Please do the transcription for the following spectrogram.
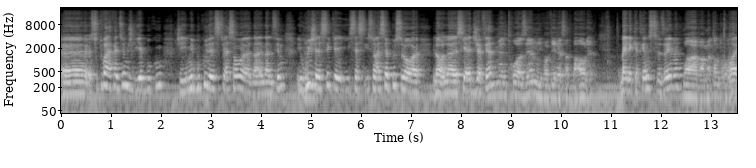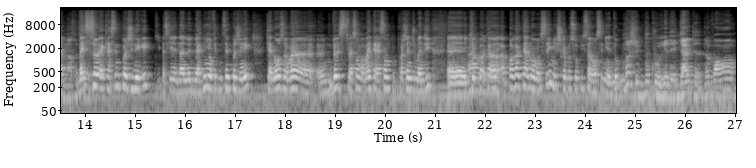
Euh, surtout vers la fin du film, je riais beaucoup, j'ai aimé beaucoup de situations euh, dans, dans le film. Et oui, je sais qu'ils sont assis un peu sur leur, euh, leur- leur- ce qu'ils avaient déjà fait. Mais le troisième, il va virer ça de bord, là. Ben le quatrième si tu veux dire là. Ouais, ben mettons le Ouais, troisième dans cette ben c'est ça, avec la scène post-générique, qui- parce que dans le dernier, ils ont fait une scène post-générique qui annonce vraiment euh, une nouvelle situation vraiment intéressante pour le prochain Jumanji, euh, qui Ah, n'a pas, pas encore été annoncé, mais je serais pas surpris que soit annoncé bientôt. Moi, j'ai beaucoup ri des gags de, de voir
